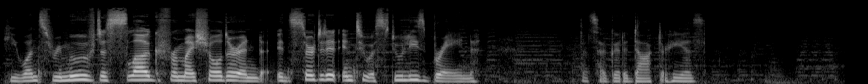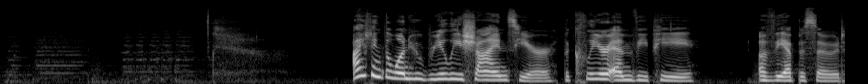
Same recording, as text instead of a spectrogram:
he once removed a slug from my shoulder and inserted it into a stoolie's brain. That's how good a doctor he is. I think the one who really shines here, the clear MVP of the episode,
